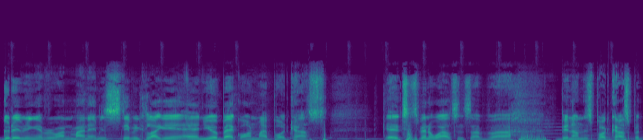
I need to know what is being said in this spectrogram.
Good evening, everyone. My name is Stephen Kalagi, and you're back on my podcast. It's, it's been a while since I've uh, been on this podcast, but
